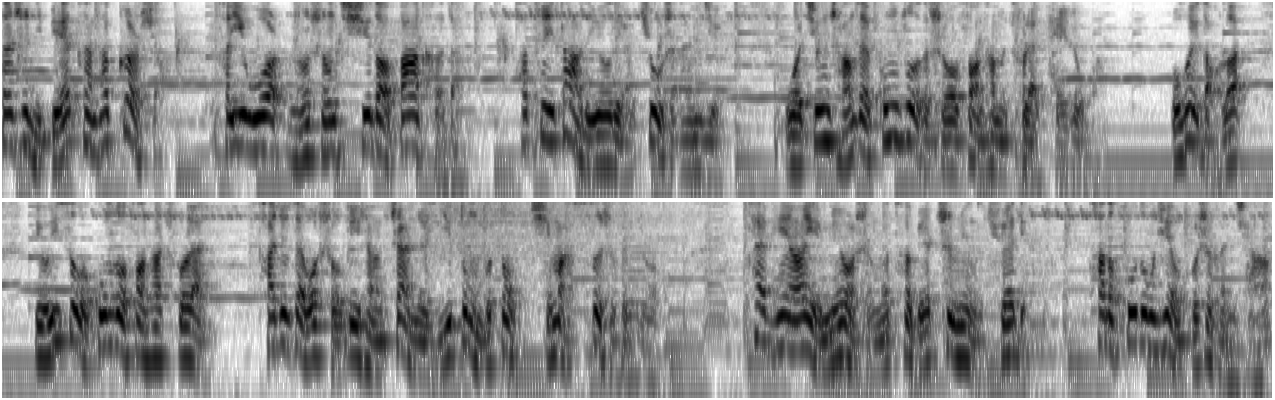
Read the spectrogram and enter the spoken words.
但是你别看它个儿小，它一窝能生七到八颗蛋。它最大的优点就是安静。我经常在工作的时候放它们出来陪着我，不会捣乱。有一次我工作放它出来，它就在我手臂上站着一动不动，起码四十分钟。太平洋也没有什么特别致命的缺点，它的互动性不是很强，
